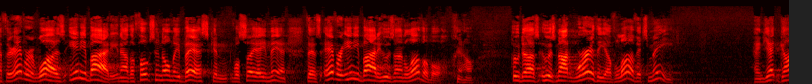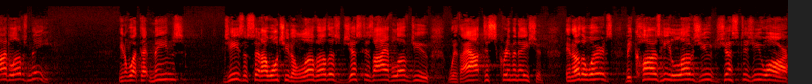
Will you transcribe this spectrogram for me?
If there ever was anybody, now the folks who know me best can will say amen, if there's ever anybody who's unlovable, you know, who does who is not worthy of love, it's me. And yet God loves me. You know what that means? Jesus said, I want you to love others just as I have loved you without discrimination. In other words, because He loves you just as you are,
